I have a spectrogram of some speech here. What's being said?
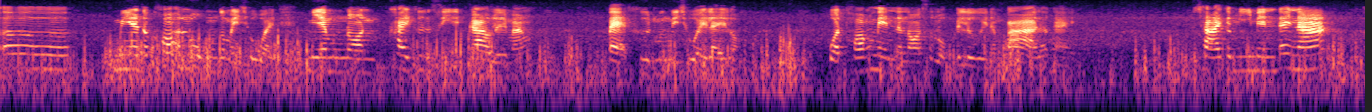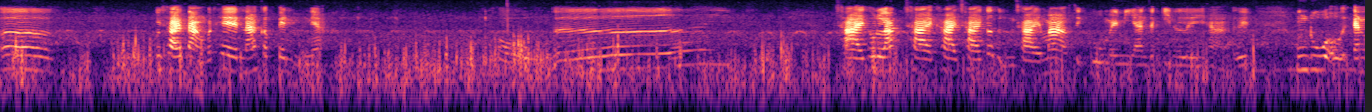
เออ เมียจะคลอดลูกมึงก็ ไม่ช่วย เมียมึงนอนไข้ขึ้นสี่สิบเก้าเลยมั้งแปดคืนมึงไม่ช่วยอะไรหรอกปวดท้องเมนนะนอนสลบไปเลยนะบ้าแล้วไง ผู้ชายก็มีเมนได้นะ เออ ผู้ชายต่างประเทศนะก็เป็นอย่างเนี้ยโอ้เอ้ยชายเขารักชายคายชายก็หึงชายมากสิกูไม่มีอันจะกินเลยฮะเอ้ยมึงดูเอากัน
